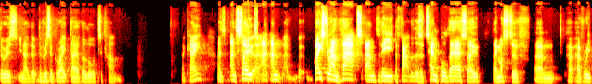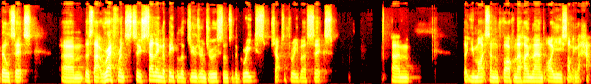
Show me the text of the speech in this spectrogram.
There is, you know, there, there is a great day of the Lord to come. Okay? And, and so, and, based around that and the, the fact that there's a temple there, so they must have, um, have rebuilt it. Um, there's that reference to selling the people of Judah and Jerusalem to the Greeks, chapter 3, verse 6. Um, that you might send them far from their homeland, i.e., something that, ha-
